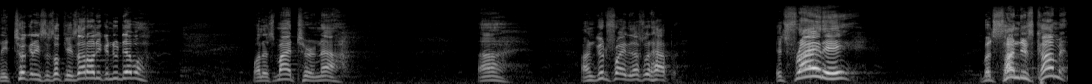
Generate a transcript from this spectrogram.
And he took it and he says, Okay, is that all you can do, devil? Well, it's my turn now. Uh, on Good Friday, that's what happened. It's Friday, but Sunday's coming.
